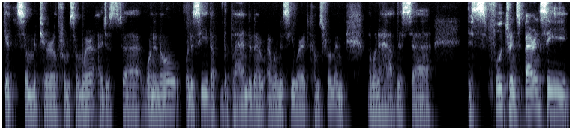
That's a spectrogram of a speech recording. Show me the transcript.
get some material from somewhere i just uh, want to know want to see the the plant and i, I want to see where it comes from. And i want to have this uh, this full transparency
